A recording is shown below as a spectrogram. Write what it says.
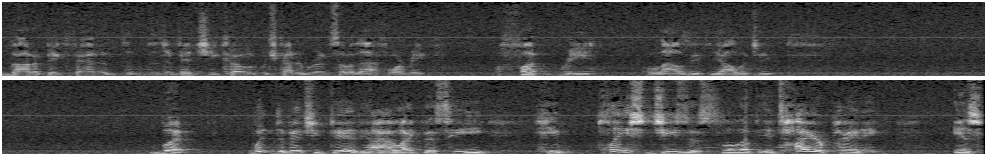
not a big fan of the, the Da Vinci Code, which kind of ruined some of that for me. Fun read, lousy theology. But when Da Vinci did, I, I like this. He he placed Jesus so that the entire painting is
